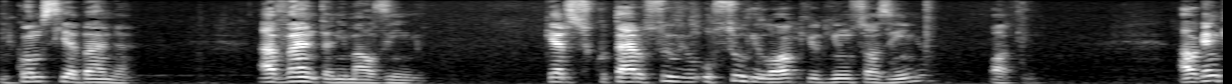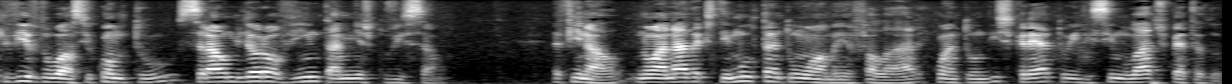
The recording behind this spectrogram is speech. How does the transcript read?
E como se abana. Avante, animalzinho. Queres escutar o, sul- o solilóquio de um sozinho? Ótimo. Alguém que vive do ócio como tu será o melhor ouvinte à minha exposição. Afinal, não há nada que estimule tanto um homem a falar quanto um discreto e dissimulado espectador.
